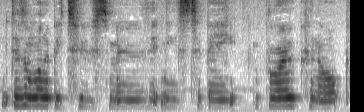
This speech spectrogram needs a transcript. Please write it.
It doesn't want to be too smooth, it needs to be broken up.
